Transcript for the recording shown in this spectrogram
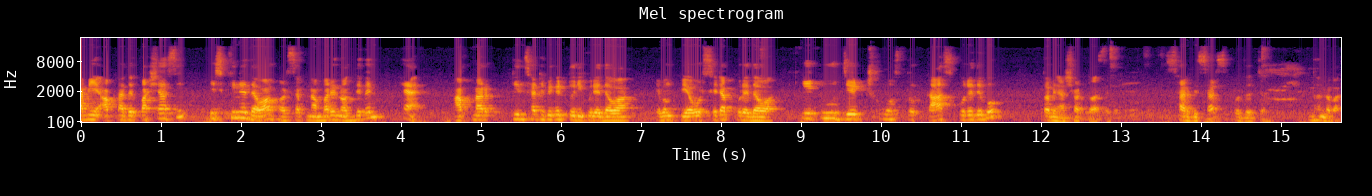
আমি আপনাদের পাশে আছি। স্ক্রিনে দেওয়া হোয়াটসঅ্যাপ নাম্বারে নক দেবেন। হ্যাঁ আপনার টিন সার্টিফিকেট তৈরি করে দেওয়া এবং পে আউট সেট করে দেওয়া এ টু জেড সমস্ত কাজ করে দেব। তবে হ্যাঁ শর্ত আছে। সার্ভিস চার্জ প্রযোজ্য। ধন্যবাদ।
